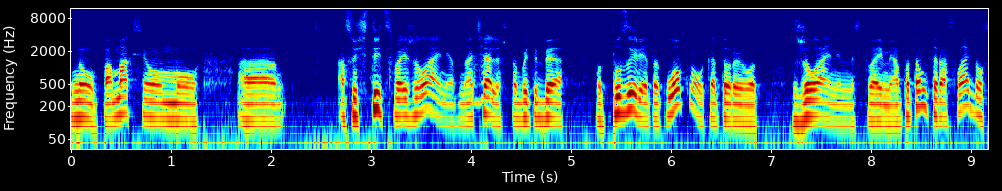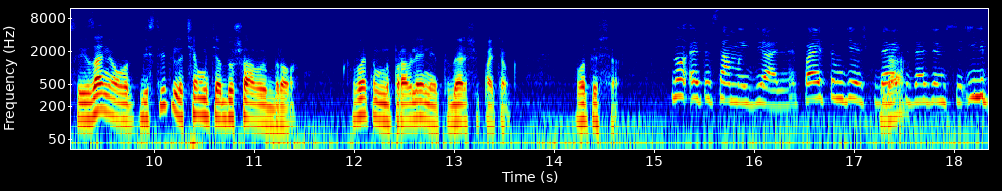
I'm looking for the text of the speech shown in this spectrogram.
ну, по максимуму а, осуществить свои желания вначале, чтобы тебе вот пузырь этот лопнул, который вот с желаниями с твоими, а потом ты расслабился и занял вот действительно, чем у тебя душа выбрала. В этом направлении ты дальше потек. Вот и все. Но это самое идеальное. Поэтому, девочки, Да. давайте дождемся или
